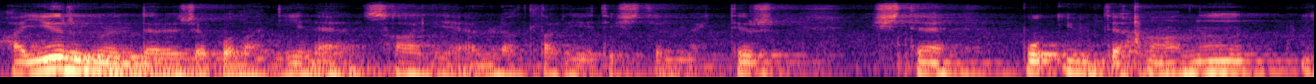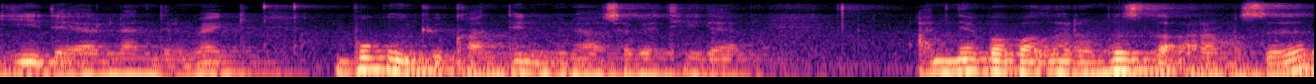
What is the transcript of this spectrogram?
hayır gönderecek olan yine salih evlatlar yetiştirmektir. İşte bu imtihanı iyi değerlendirmek, bugünkü kandil münasebetiyle anne babalarımızla aramızı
